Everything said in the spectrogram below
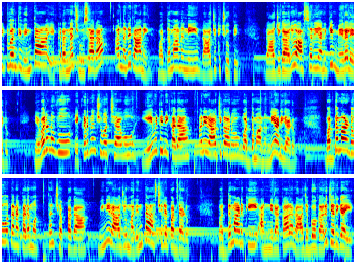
ఇటువంటి వింత ఎక్కడన్నా చూశారా? అన్నది రాణి వర్ధమానని రాజుకి చూపి. రాజుగారు ఆశ్చర్యానికి మేరలేదు. ఎవరు నువ్వు? ఎక్కడి నుంచి వచ్చావు? ఏమిటి నీ కథ? అని రాజుగారు వర్ధమానుని అడిగాడు. వర్ధమానుడు తన కథ మొత్తం చెప్పగా విని రాజు మరింత ఆశ్చర్యపడ్డాడు. వర్ధమాడికి అన్ని రకాల రాజభోగాలు జరిగాయి.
